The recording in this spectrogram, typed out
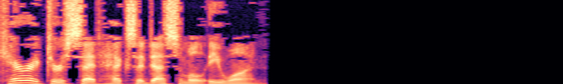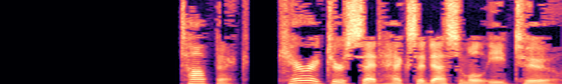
Character set hexadecimal E1. Topic: Character set hexadecimal E2.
